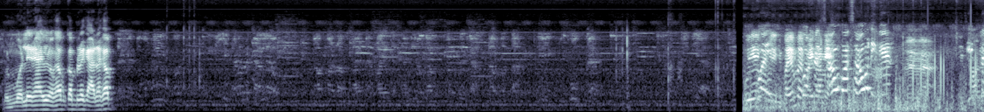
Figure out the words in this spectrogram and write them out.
เหมือนมวนเล่นให้พี่น้องครับกับรายการนะครับ คุยไปไม่ไปทำไงเสาว่าเสานี่แม่ที่แต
